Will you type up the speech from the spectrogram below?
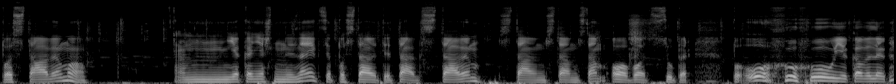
поставимо. Я, звісно, не знаю, як це поставити. Так, ставимо, ставимо, ставимо, ставимо. О, от, супер. По- О, ху ху яка велика.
